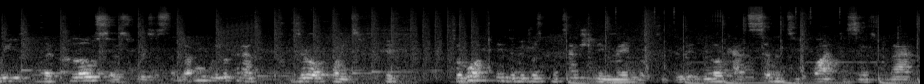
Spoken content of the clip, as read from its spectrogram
the closest resistance level, we're looking at 0.50. So what individuals potentially may look to do is look at 75% of that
